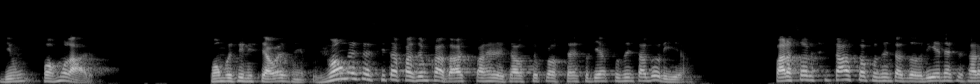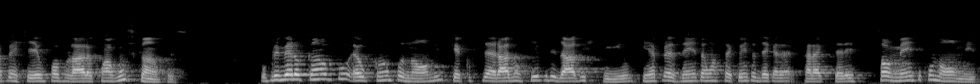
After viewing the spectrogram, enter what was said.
de um formulário. Vamos iniciar o exemplo. João necessita fazer um cadastro para realizar o seu processo de aposentadoria. Para solicitar sua aposentadoria é necessário preencher um formulário com alguns campos. O primeiro campo é o campo nome, que é considerado um tipo de dado string, que representa uma sequência de caracteres somente com nomes.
